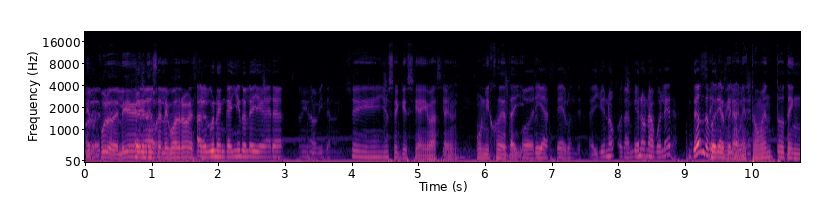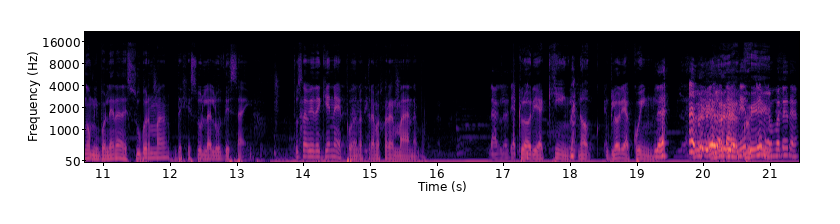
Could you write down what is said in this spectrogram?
El puro delivery Pero- le sale cuatro veces. Algún engañito le llegará a mi mamita. Sí, yo sé que sí, ahí va a ser un hijo de taller. Podría ser un desayuno o también una polera. ¿De dónde Sé podría ser mira, en este momento tengo mi polera de Superman de Jesús La Luz Design. ¿Tú sabes de quién es? Pues de nuestra mejor hermana. po. La Gloria. Gloria King. No, Gloria Queen. La, la Gloria Gloria también Queen. tiene polera.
